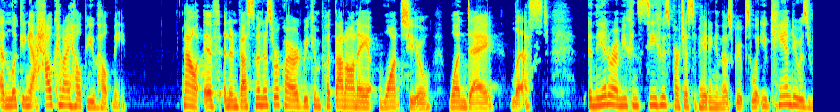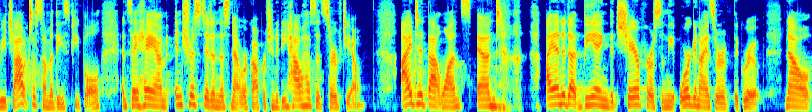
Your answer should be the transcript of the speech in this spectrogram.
and looking at how can I help you help me? Now, if an investment is required, we can put that on a want to one day list. in the interim, you can see who's participating in those groups. What you can do is reach out to some of these people and say, Hey, I'm interested in this network opportunity. How has it served you? I did that once and I ended up being the chairperson, the organizer of the group. Now,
